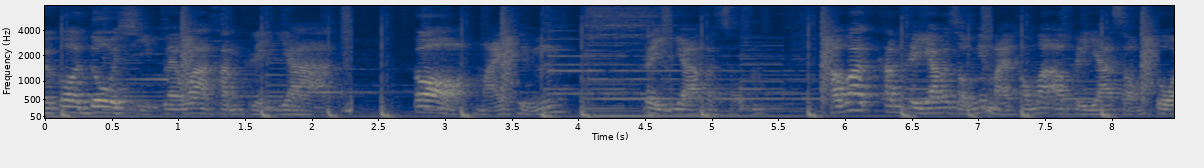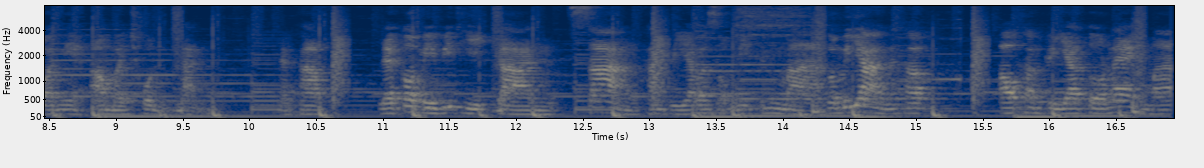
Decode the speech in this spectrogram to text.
แล้วก็โดชิแปลว่าคำกริยา ก็หมายถึงกริยาผสมคำว่าคำกริยาผสมนี่หมายความว่าเอากริยาสองตัวเนี่ยเอามาชนกันนะครับ แล้วก็มีวิธีการสร้างคำกริยาผสมนี้ขึ้นมา ก็ไม่ยากนะครับ เอาคำกริยาตัวแรกมา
